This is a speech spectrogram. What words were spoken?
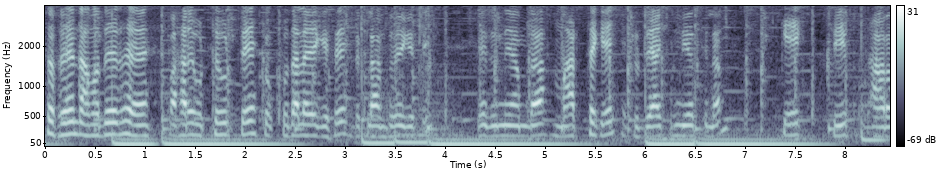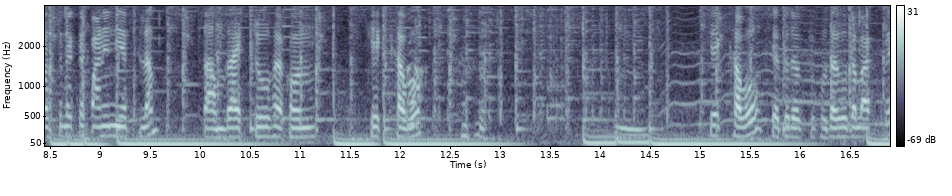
তো ফ্রেন্ড আমাদের পাহাড়ে উঠতে উঠতে খুব ক্ষুদা লেগে গেছে, একটু ক্লান্ত হয়ে গেছি। এই জন্য আমরা মাঠ থেকে একটু ড্রাই ফ্রুট নিয়ে আসছিলাম। কেক চিপস আর আসলে একটা পানি নিয়ে আসছিলাম। তো আমরা একটু এখন কেক খাব। কেক খাব সেতুর একটু ক্ষুদা ক্ষুদা লাগছে।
